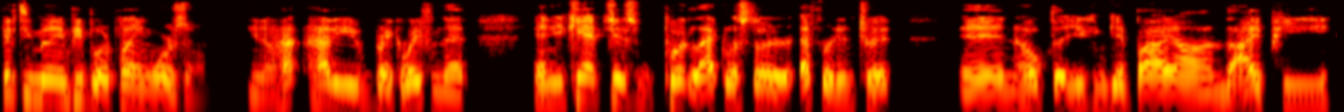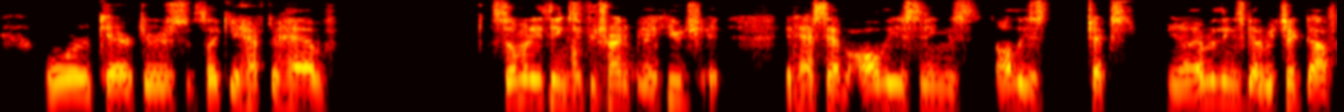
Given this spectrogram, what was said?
50 million people are playing Warzone? You know, how, how do you break away from that? And you can't just put lackluster effort into it and hope that you can get by on the IP or characters. It's like you have to have so many things if you're trying to be a huge hit. It has to have all these things, all these checks, you know, everything's got to be checked off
